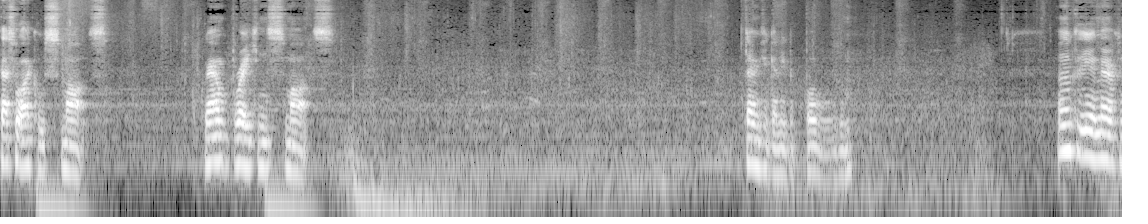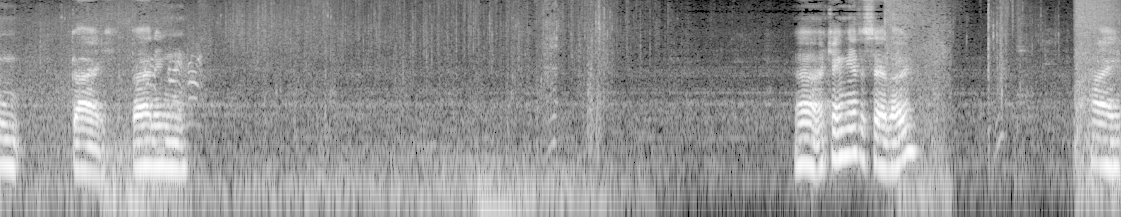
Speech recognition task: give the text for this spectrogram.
that's what I call smarts. Groundbreaking smarts. Don't think I need to bother with them. Oh, look at the American guy burning. Uh, I came here to say hello. Hi.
